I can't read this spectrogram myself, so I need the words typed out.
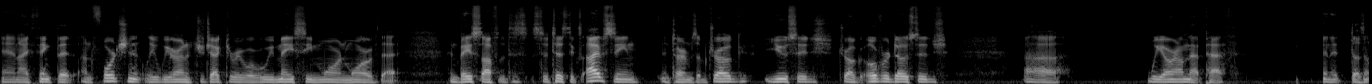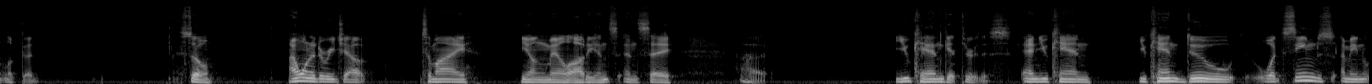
And I think that unfortunately we are on a trajectory where we may see more and more of that. And based off of the statistics I've seen in terms of drug usage, drug overdosage, uh, we are on that path and it doesn't look good. So I wanted to reach out to my young male audience and say, uh, you can get through this and you can you can do what seems i mean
